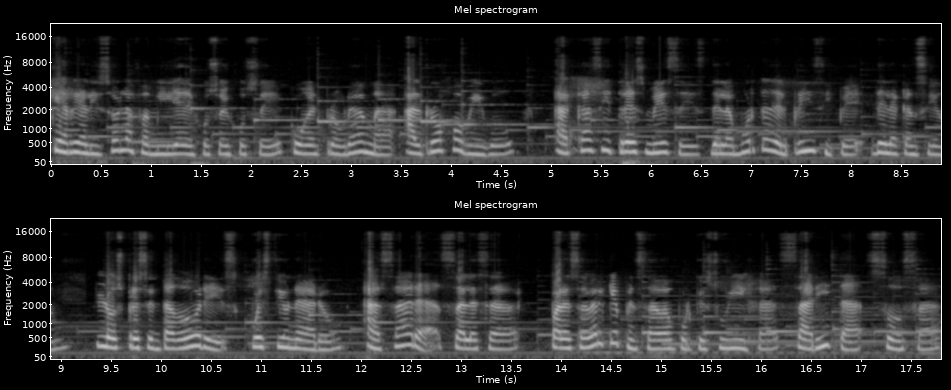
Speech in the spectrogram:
que realizó la familia de José José con el programa Al Rojo Vivo a casi tres meses de la muerte del príncipe de la canción. Los presentadores cuestionaron a Sara Salazar para saber qué pensaban porque su hija, Sarita Sosa,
